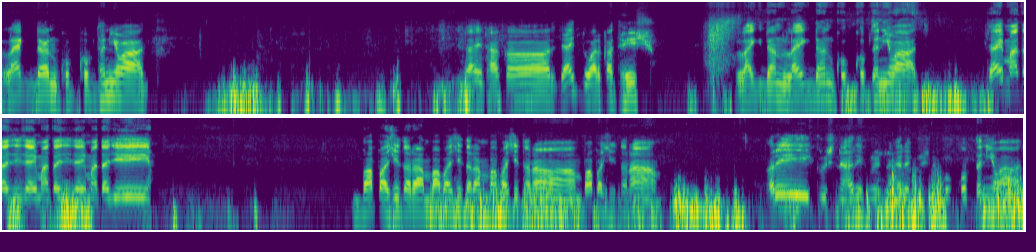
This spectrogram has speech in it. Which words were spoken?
લાઈક ડન ખૂબ ખૂબ ધન્યવાદ. જય ઠાકર. જય Dwarkadhish. Like done like done ખૂબ ખૂબ ધન્યવાદ. જય માતાજી જય માતાજી જય માતાજી. બાપા સીતારામ બાપા સીતારામ બાપા સીતારામ બાપા સીતારામ. હરે કૃષ્ણ હરે કૃષ્ણ હરે કૃષ્ણ. ખૂબ ખૂબ ધન્યવાદ.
